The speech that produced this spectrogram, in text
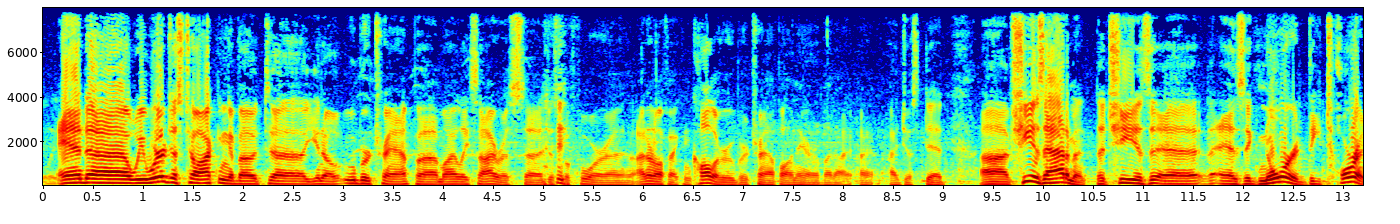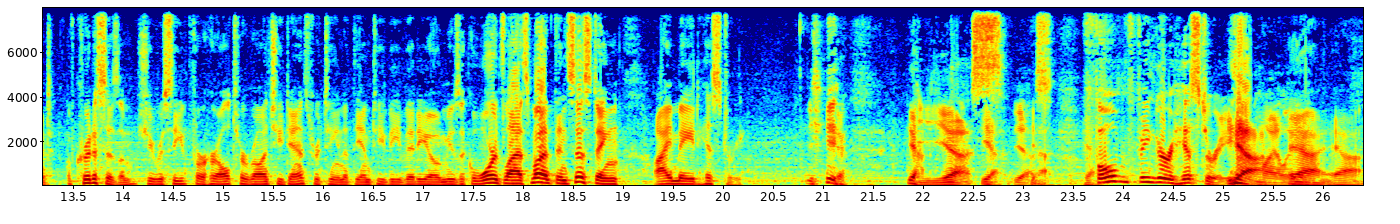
Believe. And uh, we were just talking about, uh, you know, Uber Tramp, uh, Miley Cyrus, uh, just before. Uh, I don't know if I can call her Uber Tramp on air, but I, I, I just did. Uh, she is adamant that she is, uh, has ignored the torrent of criticism she received for her ultra raunchy dance routine at the MTV Video Music Awards last month, insisting, I made history. yeah. Yeah. Yes. Yeah, Yes. yeah, yeah. Foam finger history. Yeah, Miley. yeah, yeah,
